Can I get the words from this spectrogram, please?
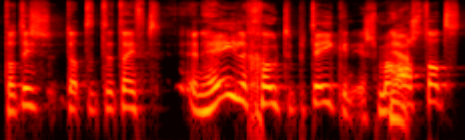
Dat, is, dat, dat heeft een hele grote betekenis. Maar Ja. als dat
